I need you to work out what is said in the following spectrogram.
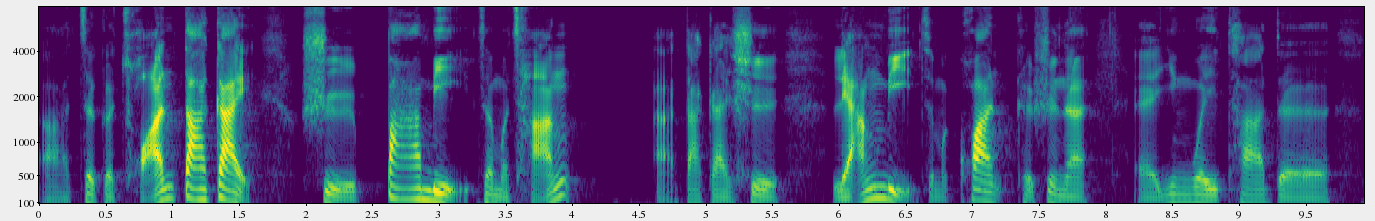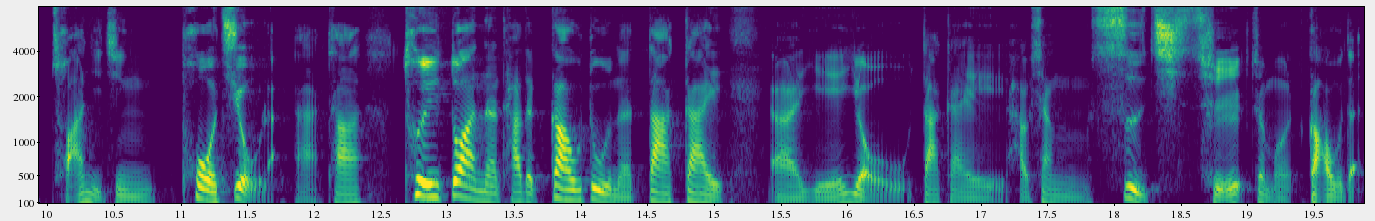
啊这个船大概是八米这么长啊，大概是两米这么宽，可是呢，呃，因为它的船已经破旧了啊！它推断呢，它的高度呢，大概啊、也有大概好像四尺这么高的，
